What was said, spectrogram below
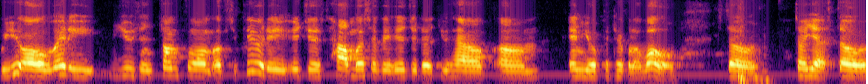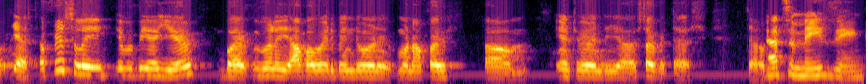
we are already using some form of security. It's just how much of it is it that you have um, in your particular role. So so yes so yes officially it would be a year but really i've already been doing it when i first um, entering the uh, service. So that's amazing.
